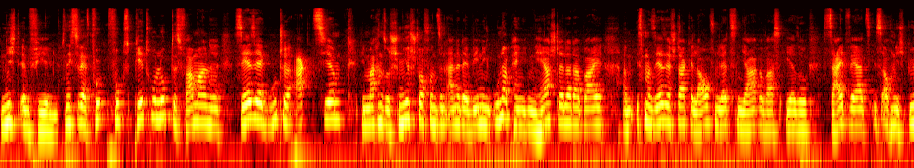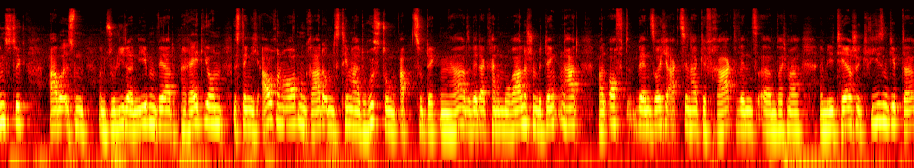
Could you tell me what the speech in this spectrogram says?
nicht empfehlen. Das nächste wäre Fuchs Petrolub. Das war mal eine sehr, sehr gute Aktie. Die machen so Schmierstoffe und sind einer der wenigen unabhängigen Hersteller dabei. Ähm, ist mal sehr, sehr stark gelaufen. Die letzten Jahre war es eher so seitwärts, ist auch nicht günstig, aber ist ein, ein, solider Nebenwert. Radeon ist, denke ich, auch in Ordnung, gerade um das Thema halt Rüstung abzudecken. Ja? Also wer da keine moralischen Bedenken hat, weil oft werden solche Aktien halt gefragt, wenn es, ähm, sag ich mal, militärische Krisen gibt, da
